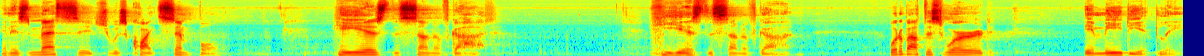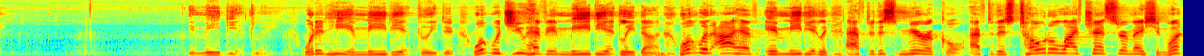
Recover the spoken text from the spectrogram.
and his message was quite simple He is the Son of God. He is the Son of God. What about this word immediately? Immediately. What did he immediately do? What would you have immediately done? What would I have immediately, after this miracle, after this total life transformation, what,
